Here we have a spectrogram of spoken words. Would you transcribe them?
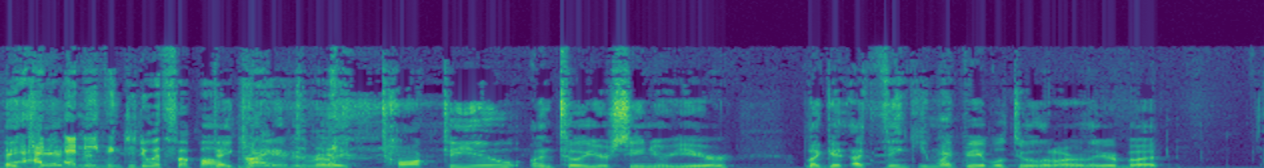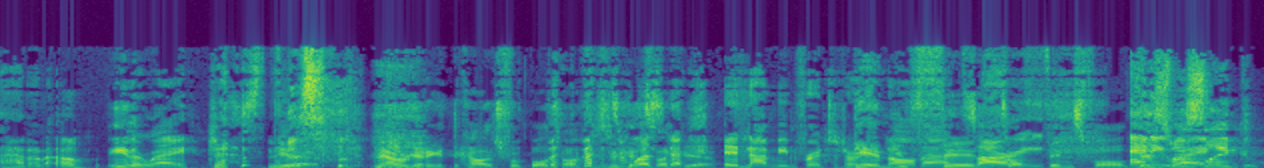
they had can't anything even- to do with football. they can't prior even to really talk to you until your senior year. Like, it, I think you might be able to a little earlier, but I don't know. Either way, just yeah. now we're getting into college football talk. this It's was like, not, yeah. did not mean for it to turn Damn into you, all that. Finn. It's all Sorry, Finn's fault. This Anyway, was like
